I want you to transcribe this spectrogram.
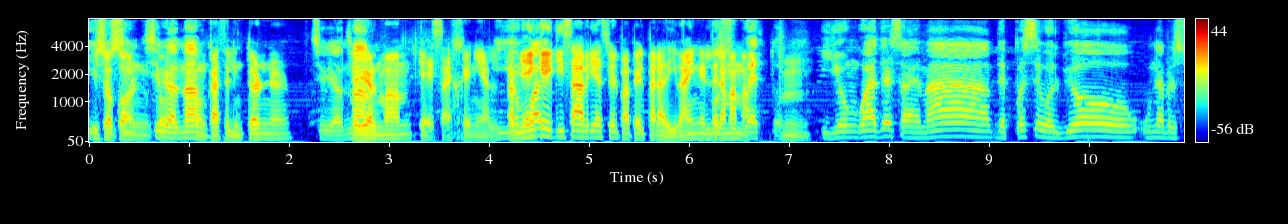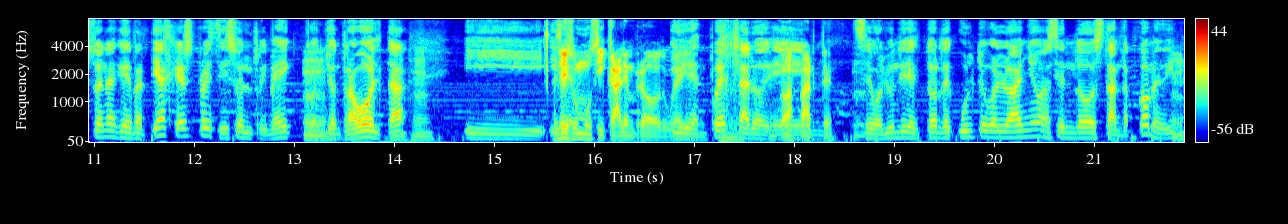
Hizo con, con, con Kathleen Turner, Serial Mom. Serial Mom, que esa es genial. Y John También Wat- que quizás habría sido el papel para Divine, el de Por la mamá. supuesto. Mm. Y John Waters además después se volvió una persona que partía Hairspray, se hizo el remake con Mm. John Travolta. Y, y Se de- hizo un musical en Broadway. y después, claro, en todas eh, partes. se Mm. volvió un director de culto con los años haciendo stand-up comedy. Ujú.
